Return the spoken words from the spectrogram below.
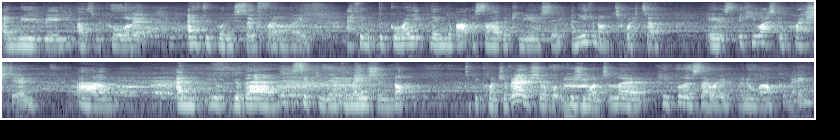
a newbie, as we call it, everybody's so friendly. I think the great thing about the cyber community, and even on Twitter, is if you ask a question um, and you, you're there seeking information, not to be controversial, but because you want to learn, people are so open and welcoming.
